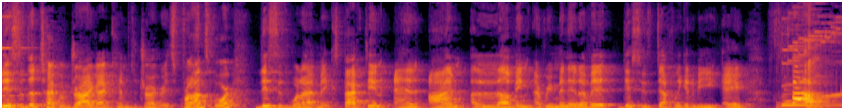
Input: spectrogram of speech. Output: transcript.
This is the type of drag I came to Drag Race France for. This is what I'm expecting and I'm loving every minute of it. This is definitely gonna be a fab.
